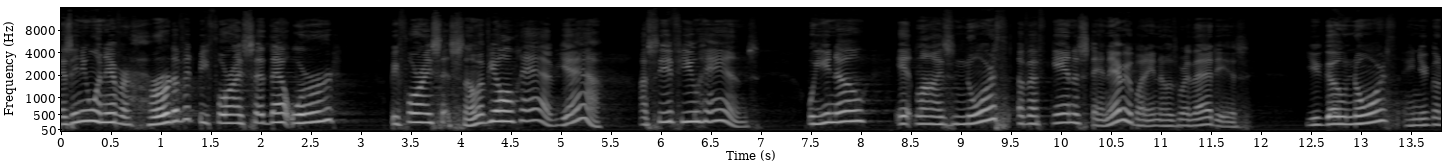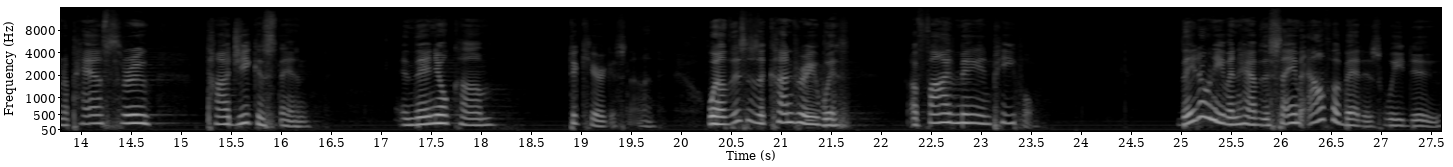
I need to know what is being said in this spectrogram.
Has anyone ever heard of it before I said that word? Before I said, some of y'all have, yeah. I see a few hands. Well, you know, it lies north of Afghanistan. Everybody knows where that is. You go north and you're going to pass through Tajikistan and then you'll come to Kyrgyzstan. Well, this is a country with uh, 5 million people. They don't even have the same alphabet as we do.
